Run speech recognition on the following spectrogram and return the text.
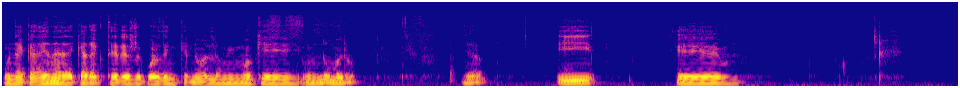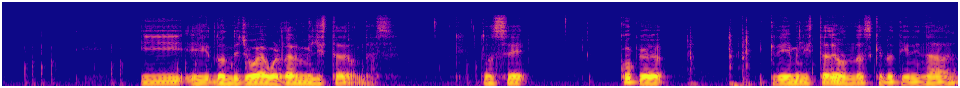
una cadena de caracteres. Recuerden que no es lo mismo que un número. Y, eh, y eh, donde yo voy a guardar mi lista de ondas. Entonces, copio, creé mi lista de ondas que no tiene nada.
